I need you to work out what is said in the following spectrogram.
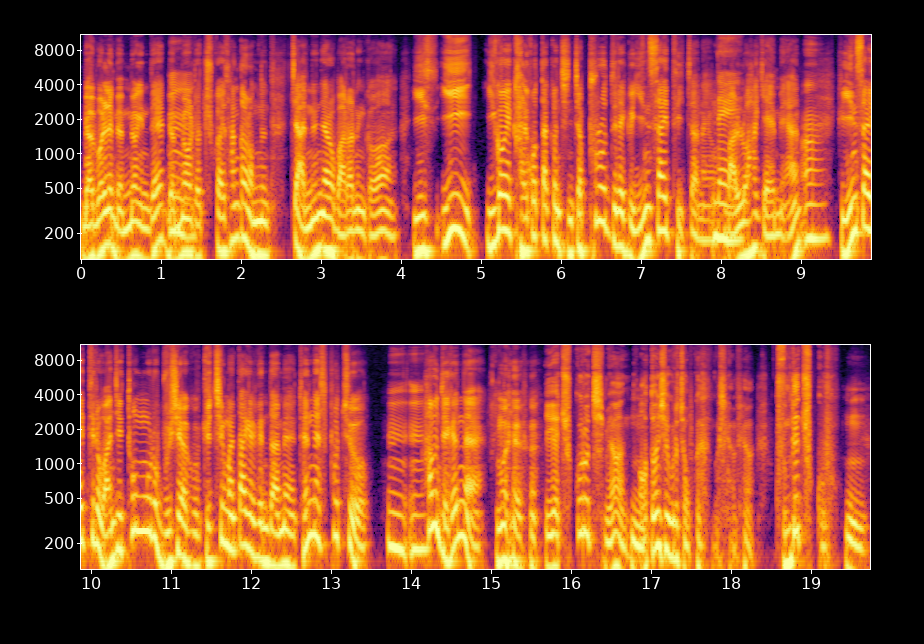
몇- 원래 몇 명인데 몇 음. 명을 더 추가해 상관없는지 않느냐고 말하는 건 이, 이, 이 거에 갈고 닦은 진짜 프로들의 그 insight 있잖아요. 네. 말로 하기 애매한. 어. 그 insight를 완전히 통으로 무시하고 규칙만 딱 읽은 다음에 됐네 스포츠 음, 음. 하면 되겠네. 뭐, 이게 축구로 치면 음. 어떤 식으로 접근하는 거냐면 군대 축구, 음,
